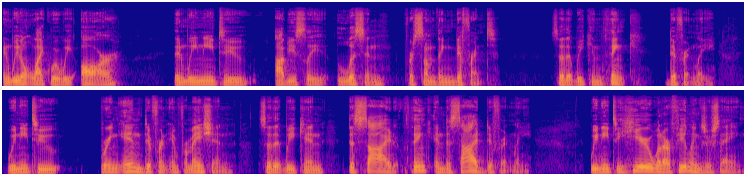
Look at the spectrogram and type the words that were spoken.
and we don't like where we are, then we need to obviously listen for something different so that we can think differently. We need to bring in different information so that we can decide, think, and decide differently. We need to hear what our feelings are saying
